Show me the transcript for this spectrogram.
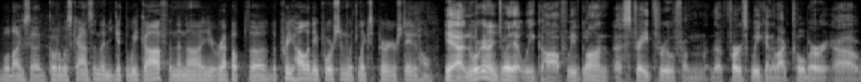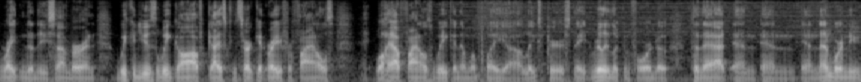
Bulldogs uh, go to Wisconsin, then you get the week off, and then uh, you wrap up the, the pre-holiday portion with Lake Superior State at home. Yeah, and we're going to enjoy that week off. We've gone uh, straight through from the first weekend of October uh, right into December, and we could use the week off. Guys can start getting ready for finals. We'll have finals week, and then we'll play uh, Lake Superior State. Really looking forward to, to that, and and and then we're going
